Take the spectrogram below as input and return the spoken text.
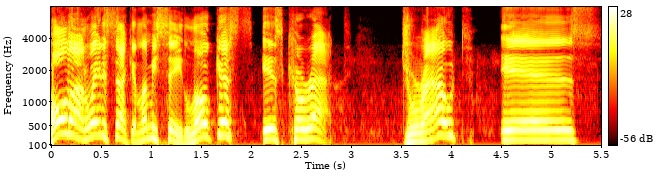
Hold on, wait a second. Let me see. Locusts is correct. Drought is...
